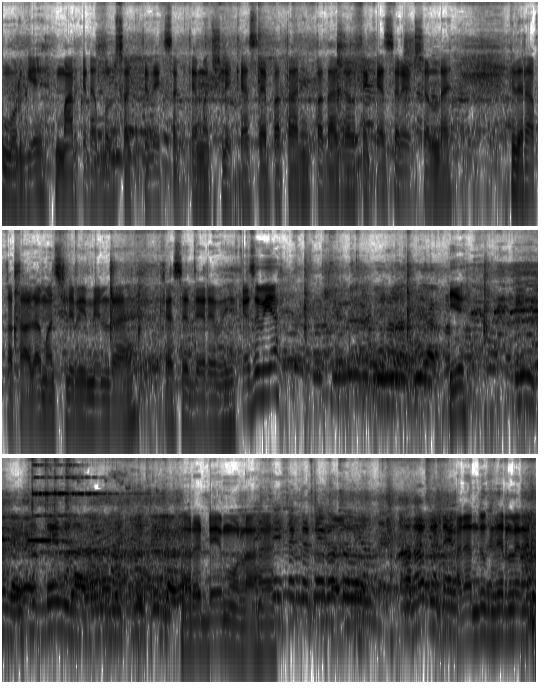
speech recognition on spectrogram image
मुर्गे मार्केट, आप बोल सकते, देख सकते हैं मछली कैसे है पता नहीं, पता करते कैसे रेट चल रहा है। इधर आपका ताज़ा मछली भी मिल रहा है, कैसे दे रहे भैया? कैसे भैया? ये। अरे डेम वाला है। अरे अंदू किधर ले रहे हैं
